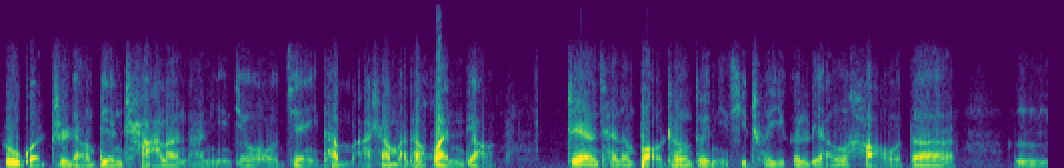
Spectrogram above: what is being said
如果质量变差了，那你就建议他马上把它换掉，这样才能保证对你汽车一个良好的嗯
